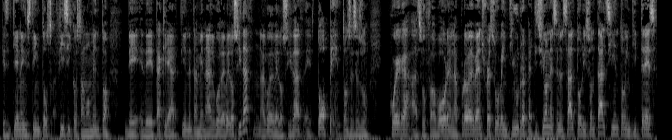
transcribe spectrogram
que sí tiene instintos físicos al momento de, de taclear. Tiene también algo de velocidad, algo de velocidad eh, tope. Entonces eso juega a su favor. En la prueba de bench press hubo 21 repeticiones, en el salto horizontal 123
